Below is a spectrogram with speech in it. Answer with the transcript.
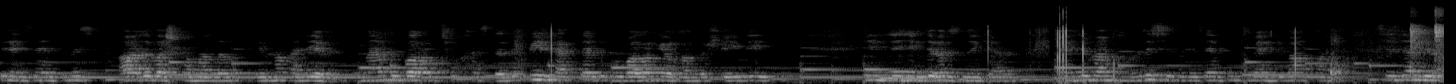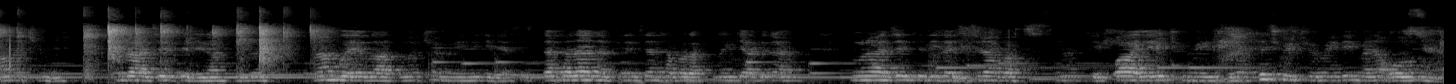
prezidentimiz Ali Baş Komandanımız İlham Əliyevdir. Mənim bu balam çox xəstədir. Bir həftədir bu balam yorğan döşəyində idi. İndi indi özünə gəlir. Mehriban Xurisi prezidentimiz Mehriban xanım, sizdən bir ana kimi müraciət edirəm sizə. Mən bu evladıma köməyini eləyəsiniz. Dəfələrlə prezident aparatından gəlirəm. Müraciət edirəm icra başçısına ki, bu ailəyə köməklik edirəm. Heç bir köməklik mənə olmur.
